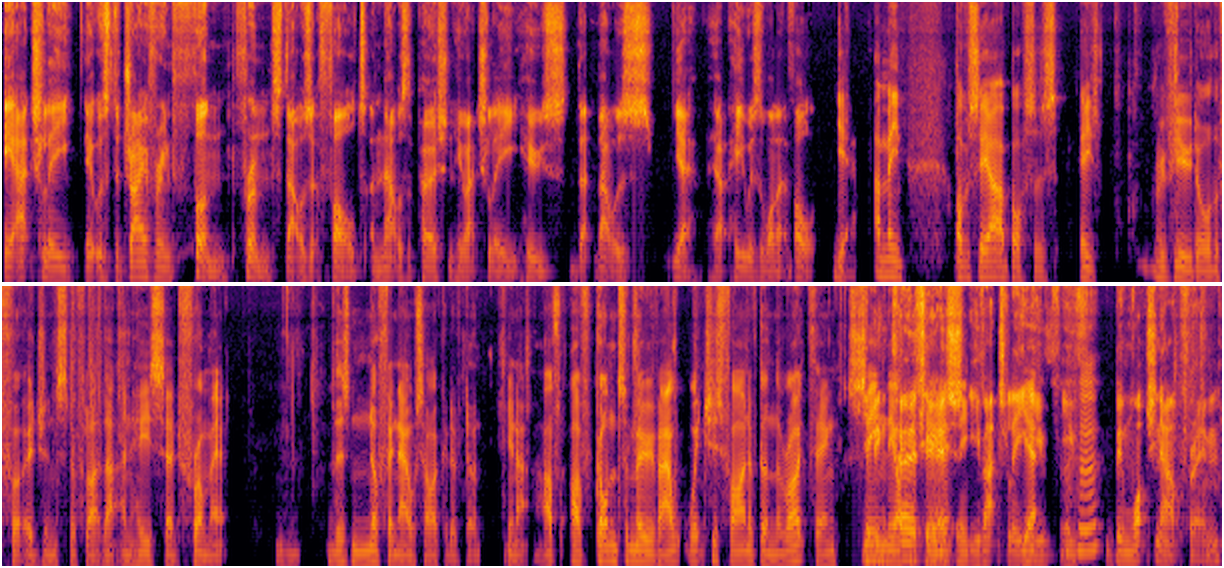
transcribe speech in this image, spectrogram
It actually it was the driver in fun front that was at fault, and that was the person who actually who's that that was yeah he was the one at fault. Yeah, I mean, obviously our boss has he's reviewed all the footage and stuff like that, and he said from it, there's nothing else I could have done. You know, I've I've gone to move out, which is fine. I've done the right thing. You've Seen been the courteous. opportunity. You've actually Yeah. you've you've Mhm. been watching out for him.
